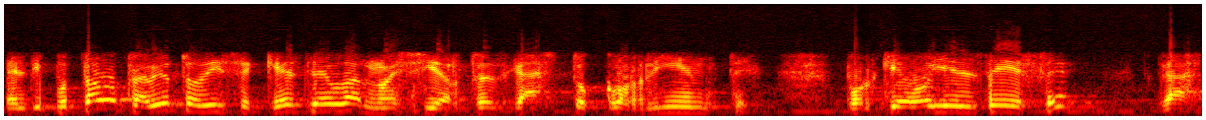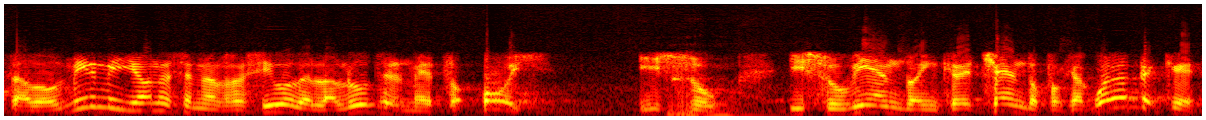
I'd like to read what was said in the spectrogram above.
el diputado Clavioto dice que es deuda, no es cierto, es gasto corriente, porque hoy el DF gasta 2 mil millones en el recibo de la luz del metro, hoy y, su, y subiendo, increciendo, porque acuérdate que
